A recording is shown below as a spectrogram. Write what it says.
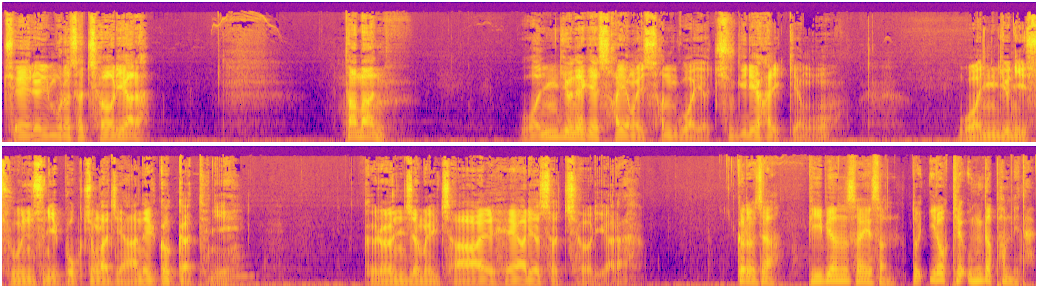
죄를 물어서 처리하라. 다만 원균에게 사형을 선고하여 죽이려 할 경우 원균이 순순히 복종하지 않을 것 같으니 그런 점을 잘 헤아려서 처리하라. 그러자 비변사에선 또 이렇게 응답합니다.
